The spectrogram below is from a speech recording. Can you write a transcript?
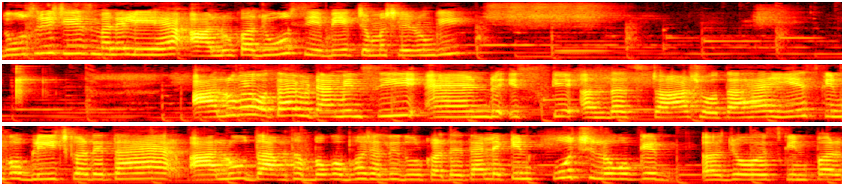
दूसरी चीज़ मैंने ली है आलू का जूस, ये भी एक चम्मच ले लूँगी। आलू में होता है विटामिन सी एंड इसके अंदर स्टार्च होता है। ये स्किन को ब्लीच कर देता है, आलू दाग धब्बों को बहुत जल्दी दूर कर देता है, लेकिन कुछ लोगों के जो स्किन पर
